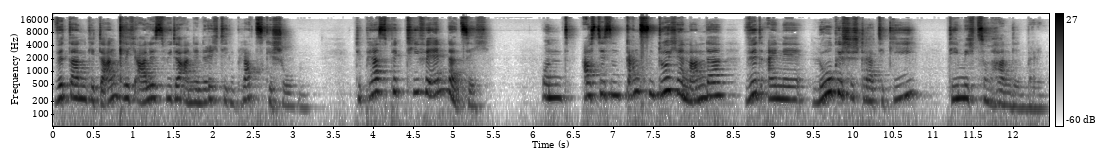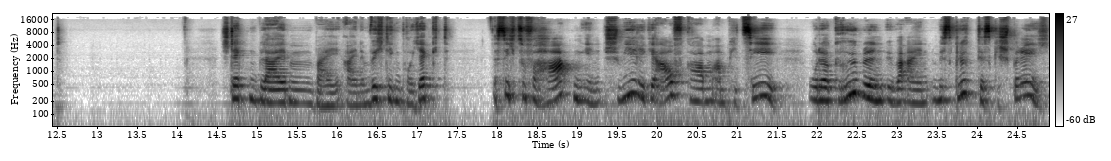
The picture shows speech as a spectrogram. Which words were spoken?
wird dann gedanklich alles wieder an den richtigen Platz geschoben. Die Perspektive ändert sich. Und aus diesem ganzen Durcheinander wird eine logische Strategie, die mich zum Handeln bringt. Stecken bleiben bei einem wichtigen Projekt, sich zu verhaken in schwierige Aufgaben am PC oder grübeln über ein missglücktes Gespräch,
